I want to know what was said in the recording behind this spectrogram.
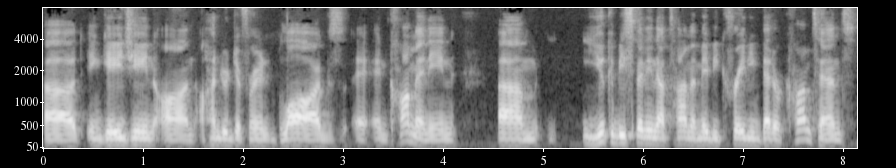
uh, engaging on hundred different blogs and, and commenting, um, you could be spending that time and maybe creating better content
